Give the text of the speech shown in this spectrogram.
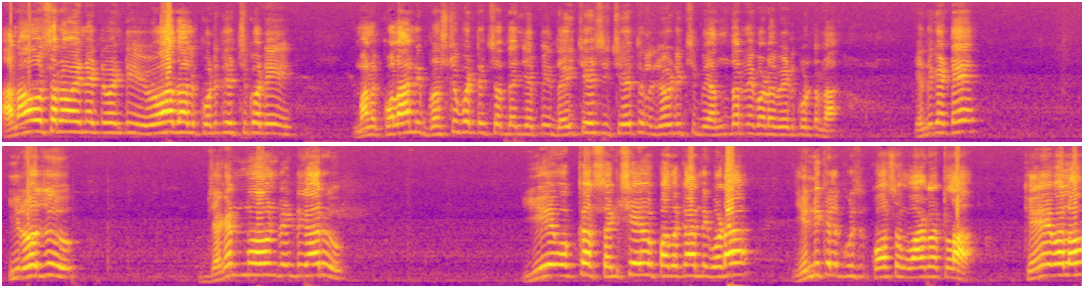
అనవసరమైనటువంటి వివాదాలు కొని తెచ్చుకొని మన కులాన్ని భ్రష్టు పట్టించొద్దని చెప్పి దయచేసి చేతులు జోడించి మీ అందరినీ కూడా వేడుకుంటున్నా. ఎందుకంటే ఈరోజు జగన్మోహన్ రెడ్డి గారు ఏ ఒక్క సంక్షేమ పథకాన్ని కూడా ఎన్నికల కోసం వాడట్లా. కేవలం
